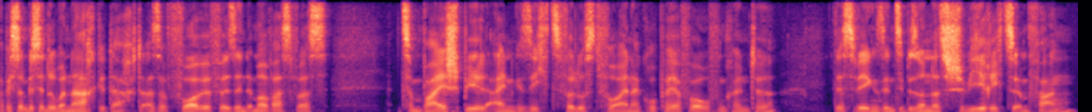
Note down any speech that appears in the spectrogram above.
habe ich so ein bisschen drüber nachgedacht. Also Vorwürfe sind immer was, was zum Beispiel einen Gesichtsverlust vor einer Gruppe hervorrufen könnte. Deswegen sind sie besonders schwierig zu empfangen.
